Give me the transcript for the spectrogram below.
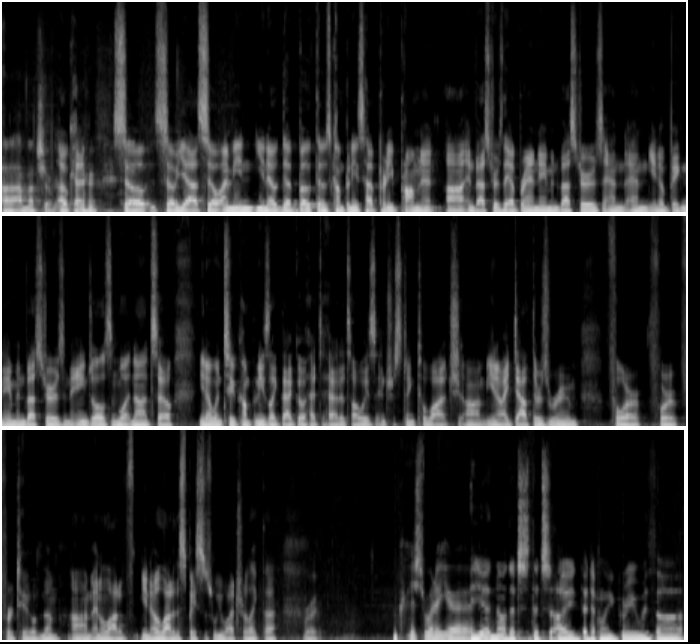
uh, I'm not sure. Okay. So so yeah. So I mean, you know, the, both those companies have pretty prominent uh, investors. They have brand name investors and and you know big name investors and angels and whatnot. So you know, when two companies like that go head to head, it's always interesting to watch. Um, you know, I doubt there's room for for for two of them. Um, and a lot of you know a lot of the spaces we watch are like that. Right. Krish, what are your Yeah, no, that's that's I, I definitely agree with uh,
